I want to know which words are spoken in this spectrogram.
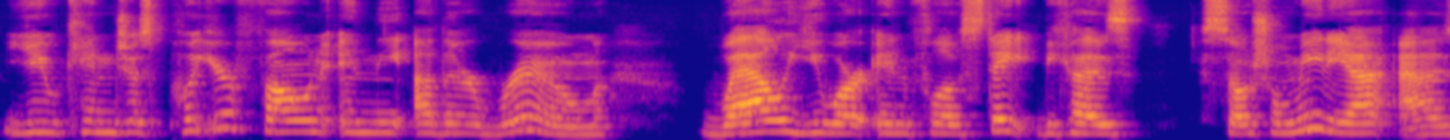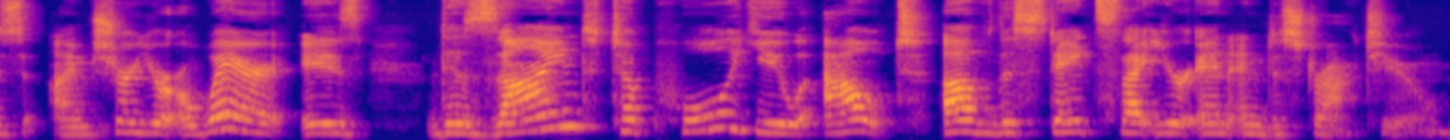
you can just put your phone in the other room while you are in flow state because social media, as I'm sure you're aware, is designed to pull you out of the states that you're in and distract you.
